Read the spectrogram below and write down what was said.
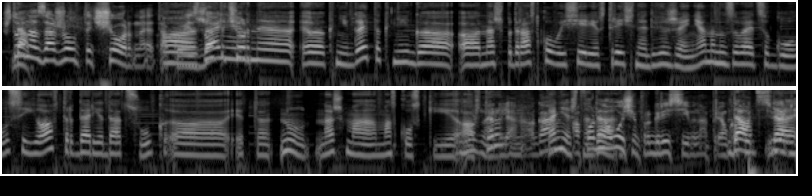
Что да. у нас за желто-черное такое а, издание? Желто-черная э, книга. Это книга э, нашей подростковой серии «Встречное движение». Она называется «Голос». Ее автор Дарья Дацук. Э, это, ну, наш московский Можно автор. Я гляну? Ага. Конечно, Оформлено да. очень прогрессивно. Прям да, да,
